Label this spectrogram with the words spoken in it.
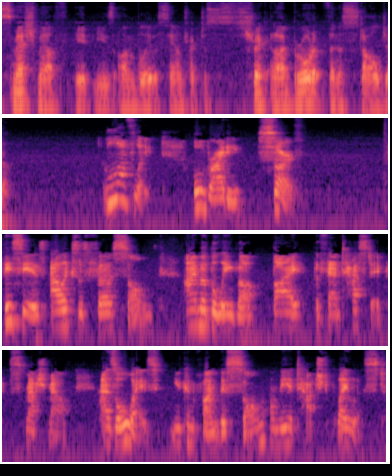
Smash Mouth. It is Unbeliever soundtrack to Shrek, and I brought it for nostalgia. Lovely. Alrighty, so this is Alex's first song, I'm a Believer, by the fantastic Smash Mouth. As always, you can find this song on the attached playlist.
